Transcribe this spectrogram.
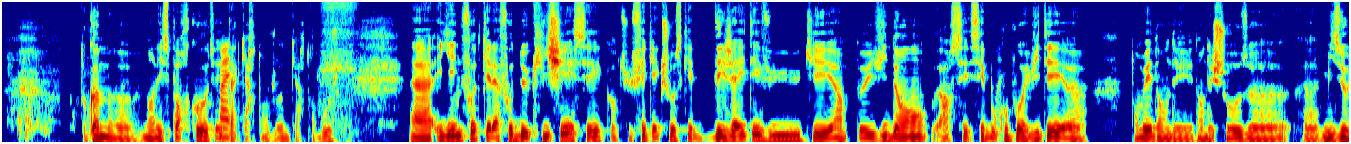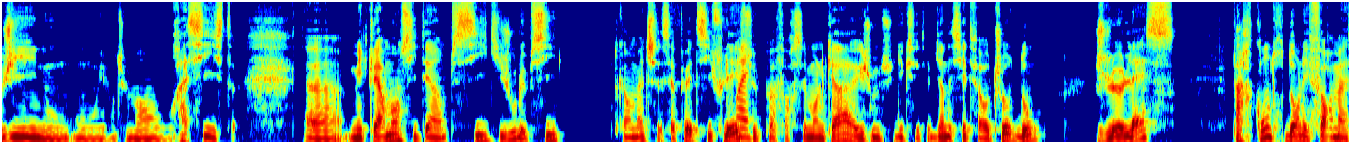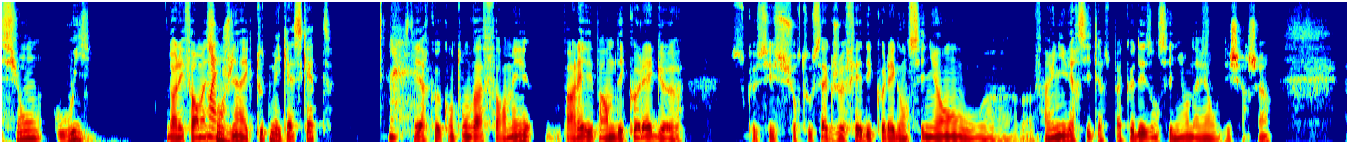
comme, dans les sports co, tu as carton jaune, carton rouge. Il y a une faute qui est la faute de cliché, c'est quand tu fais quelque chose qui a déjà été vu, qui est un peu évident. Alors c'est beaucoup pour éviter, tomber dans des dans des choses, heu heu, misogynes ou ou éventuellement racistes. Heu, mais clairement, si tu es un psy qui joue le psy, en tout cas en match, ça peut être sifflé, Ouais. c'est pas forcément le cas et je me suis dit que c'était bien d'essayer de faire autre chose, donc je le laisse. Par contre, dans les formations, oui. Dans les formations, Ouais. je viens avec toutes mes casquettes. C'est-à-dire que quand on va former, parler par exemple des collègues, parce que c'est surtout ça que je fais, des collègues enseignants ou, heu, enfin universitaires, c'est pas que des enseignants d'ailleurs ou des chercheurs, heu,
